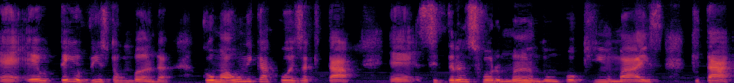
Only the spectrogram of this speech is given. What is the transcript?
é, eu tenho visto a Umbanda como a única coisa que está é, se transformando um pouquinho mais, que está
